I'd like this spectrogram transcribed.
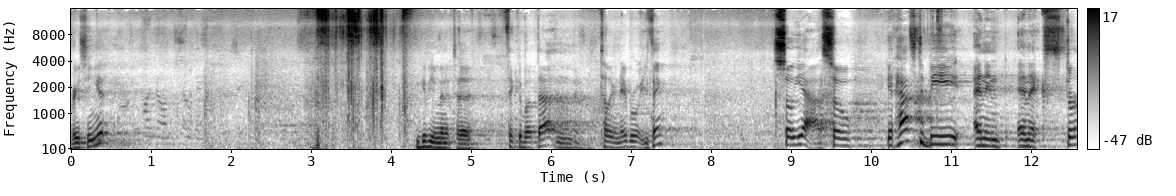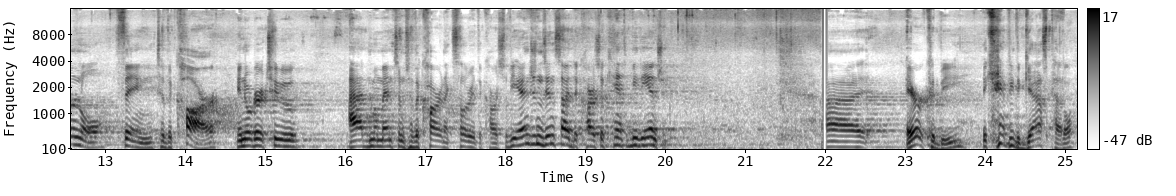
Are you seeing it? I'll give you a minute to think about that and tell your neighbor what you think. So yeah, so it has to be an, an external thing to the car in order to add momentum to the car and accelerate the car. So the engine's inside the car, so it can't be the engine. Uh, air could be. It can't be the gas pedal.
